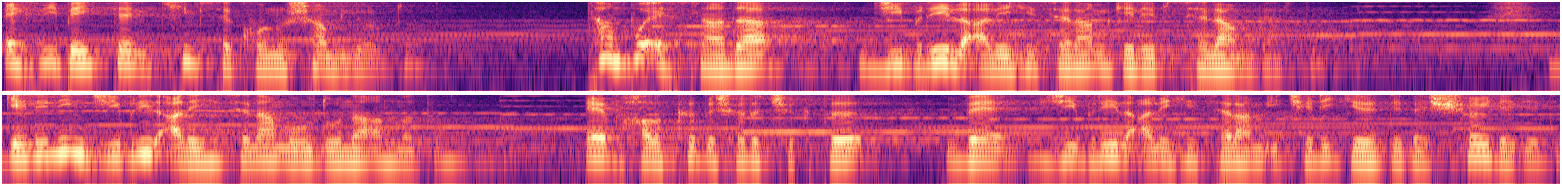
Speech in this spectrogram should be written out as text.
Ehli Beyt'ten kimse konuşamıyordu. Tam bu esnada Cibril aleyhisselam gelip selam verdi. Gelenin Cibril aleyhisselam olduğunu anladım. Ev halkı dışarı çıktı ve Cibril aleyhisselam içeri girdi ve şöyle dedi.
